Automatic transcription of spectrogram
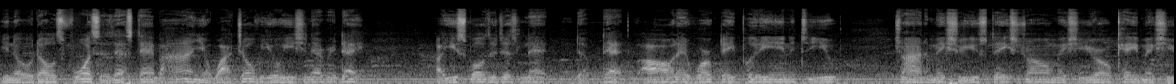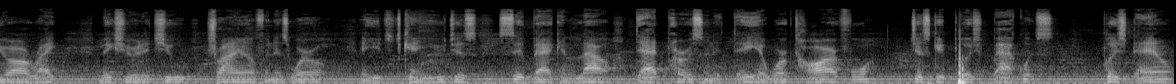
You know, those forces that stand behind you and watch over you each and every day. Are you supposed to just let the, that all that work they put in into you, trying to make sure you stay strong, make sure you're okay, make sure you're all right, make sure that you triumph in this world? And you can you just sit back and allow that person that they have worked hard for just get pushed backwards? Pushed down.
